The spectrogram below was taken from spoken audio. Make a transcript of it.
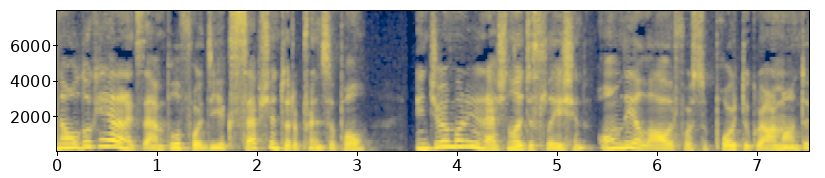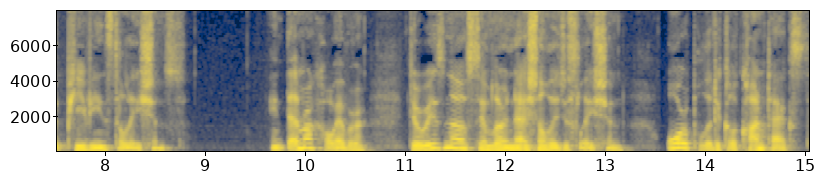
Now, looking at an example for the exception to the principle, in Germany, national legislation only allowed for support to ground mounted PV installations. In Denmark, however, there is no similar national legislation or political context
